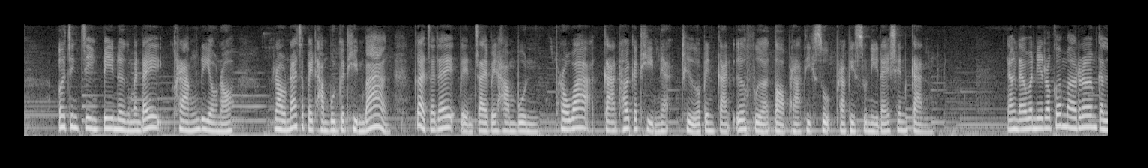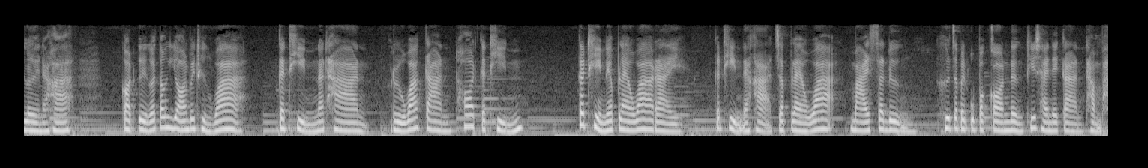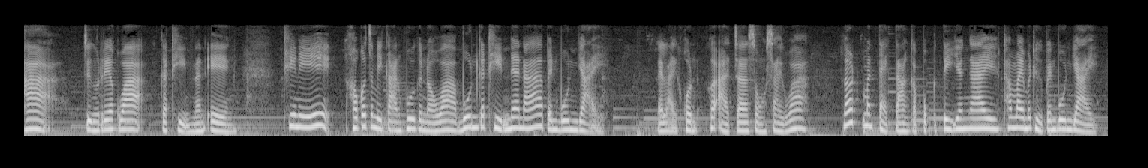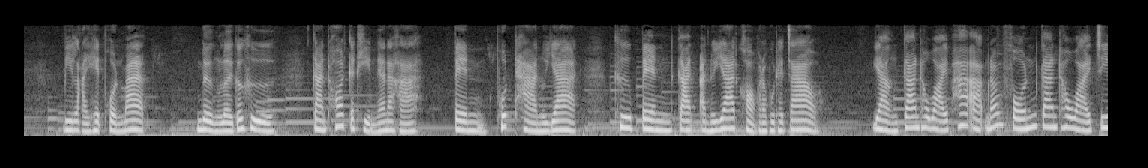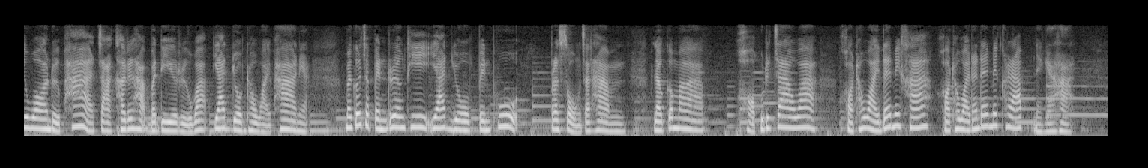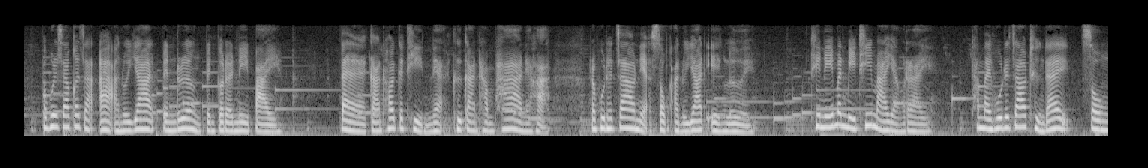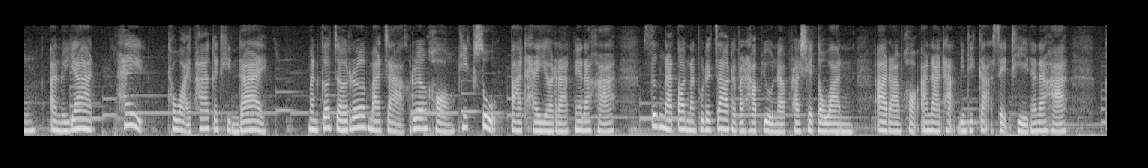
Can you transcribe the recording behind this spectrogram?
เออจริง ๆ ปีหนึ่งมันได้ครั้งเดียวเนาะเราน่าจะไปทำบุญกระถินบ้าง ก็อาจจะได้เปลี่ยนใจไปทำบุญ เพราะว่าการทอดกระถินเนี่ยถือว่าเป็นการเอื้อเฟื้อต่อพระภิกษุพระภิกษุณีได้เช่นกัน ดังนั้นวันนี้เราก็มาเริ่มกันเลยนะคะ ก่อนอื่นก็ต้องย้อนไปถึงว่ากระถินนทาน หรือว่าการทอดกระถิน กระถินเนี่ยแปลว่าอะไร กระถินเนี่ยค่ะจะแปลว่า ไม้สะดึง คือจะเป็นอุปกรณ์หนึ่งที่ใช้ในการทำผ้า จึงเรียกว่ากระถินนั่นเอง ทีนี้เขาก็จะมีการพูดกันเนาะว่า บุญกระถินเนี่ยนะเป็นบุญใหญ่ หลายๆ คนก็อาจจะสงสัยว่า แล้วมันแตกต่างกับปกติยังไงทำไมมาถึงเป็นบุญใหญ่ มีหลายเหตุผลมากหนึ่งเลยก็คือ การทอดกระถินเนี่ยนะคะ เป็นพุทธานุญาต คือเป็นการอนุญาตของพระพุทธเจ้า อย่างการถวายผ้าอาบน้ำฝน การถวายจีวร หรือผ้าจากคฤหบดี หรือว่าญาติโยมถวายผ้าเนี่ยมันก็จะเป็นเรื่องที่ญาติโยมเป็นผู้ประสงค์จะทำแล้วก็มาขอพุทธเจ้าว่า ขอถวายได้ไหมคะ ขอถวายนั้นได้ไหมครับ อย่างเงี้ยค่ะ พระพุทธเจ้าก็จะอาอนุญาตเป็นเรื่องเป็นกรณีไป แต่การทอดกระถินเนี่ยคือการทำผ้าเนี่ยค่ะ ระพุทธเจ้าเนี่ยทรงอนุญาตเองเลย ทีนี้มันมีที่มาอย่างไรทำไมพระพุทธเจ้าถึงได้ทรงอนุญาตให้ถวายผ้ากรถินได้ มันก็จะเริ่มมาจากเรื่องของภิกษุปาทยรัตเนี่ยนะคะ ซึ่งณตอนนั้นพุทธเจ้าประทับอยู่ณพระเชตวัน อารามของอนาถบินทิกะเศรษฐีเนี่ยนะคะ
